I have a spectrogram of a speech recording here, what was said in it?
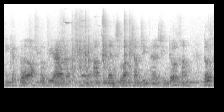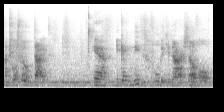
Ik heb de afgelopen jaren eh, een aantal mensen langzaam zien, eh, zien doodgaan. Doodgaan kost ook tijd. Ja. Ik heb niet het gevoel dat je daar zelf al,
